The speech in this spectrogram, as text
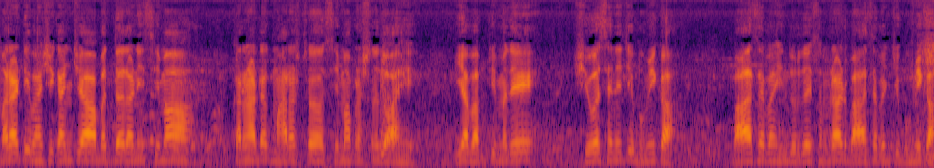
मराठी भाषिकांच्या बद्दल आणि सीमा कर्नाटक महाराष्ट्र सीमा प्रश्न जो आहे या बाबतीमध्ये शिवसेनेची भूमिका बाळासाहेब हिंदू सम्राट बाळासाहेबांची भूमिका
